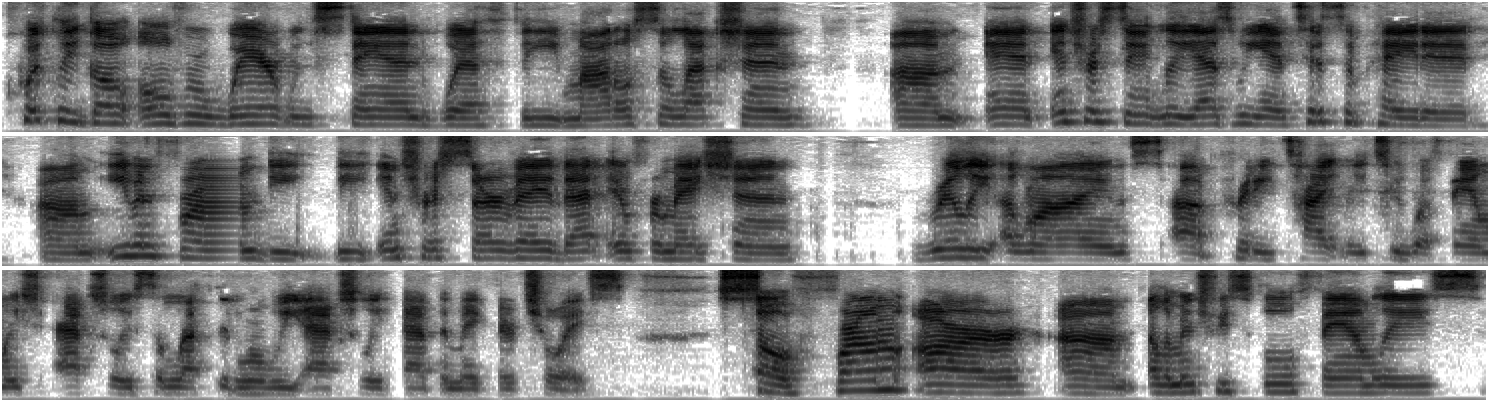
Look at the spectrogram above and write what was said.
quickly go over where we stand with the model selection. Um, and interestingly, as we anticipated, um, even from the, the interest survey, that information really aligns uh, pretty tightly to what families actually selected when we actually had to make their choice. So from our um, elementary school families,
